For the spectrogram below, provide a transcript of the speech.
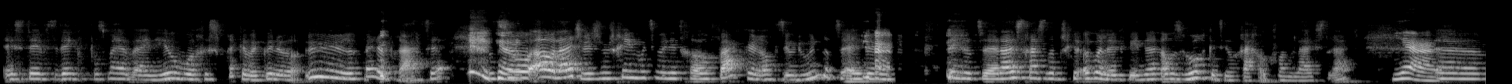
ik zit even te denken, volgens mij hebben wij een heel mooi gesprek en we kunnen wel uren verder praten. Ja. zo oude lijstje, dus misschien moeten we dit gewoon vaker af en toe doen. Dat we even, Ja. Ik denk dat de luisteraars dat misschien ook wel leuk vinden. En anders hoor ik het heel graag ook van de luisteraars. Ja, Ehm,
